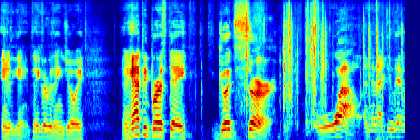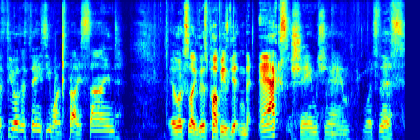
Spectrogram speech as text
into the game. Thank you for everything, Joey. And happy birthday, good sir. Wow. And then I do have a few other things he wants probably signed. It looks like this puppy is getting the axe. Shame, shame. What's this?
